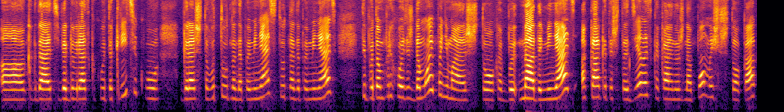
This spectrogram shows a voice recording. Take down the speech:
а, когда тебе говорят какую-то критику, говорят, что вот тут надо поменять, тут надо поменять, ты потом приходишь домой и понимаешь, что как бы надо менять, а как это что делать, какая нужна помощь, что как.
